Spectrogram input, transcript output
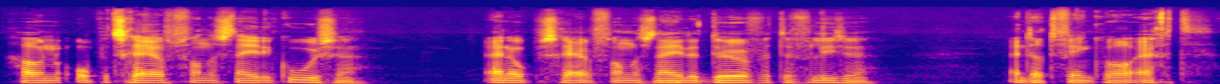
Gewoon op het scherpst van de snede koersen. En op het scherpst van de snede durven te verliezen. En dat vind ik wel echt...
